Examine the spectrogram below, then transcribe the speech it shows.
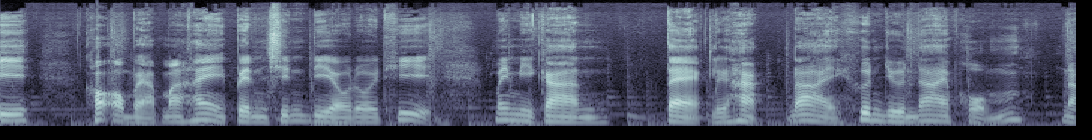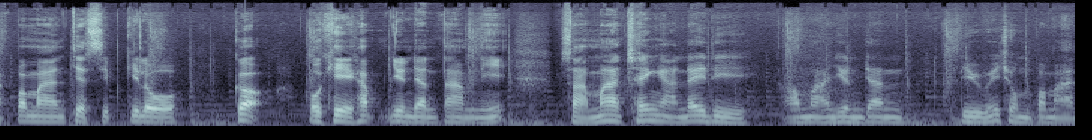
ดีเขาออกแบบมาให้เป็นชิ้นเดียวโดยที่ไม่มีการแตกหรือหักได้ขึ้นยืนได้ผมหนักประมาณ 70 กิโลก็โอเคครับ ยืนยันตามนี้ สามารถใช้งานได้ดี เอามายืนยันรีวิวให้ชมประมาณ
